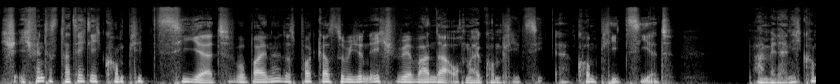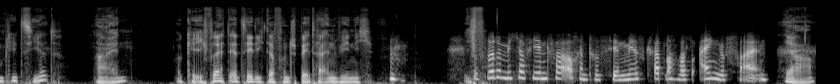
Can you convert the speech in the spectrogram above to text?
ich, ich finde das tatsächlich kompliziert. Wobei, ne, das Podcast, so wie und ich, wir waren da auch mal komplizi äh, kompliziert. Waren wir da nicht kompliziert? Nein. Okay, ich, vielleicht erzähle ich davon später ein wenig. Ich das würde mich auf jeden Fall auch interessieren. Mir ist gerade noch was eingefallen. Ja.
